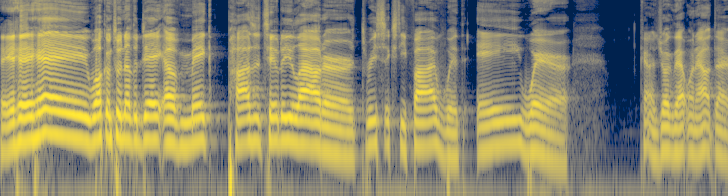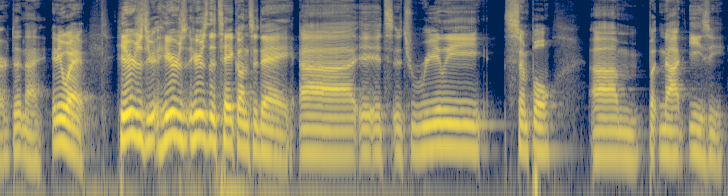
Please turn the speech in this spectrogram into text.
Hey, hey, hey! Welcome to another day of Make Positivity Louder 365 with A Ware. Kind of drug that one out there, didn't I? Anyway, here's here's here's the take on today. Uh, it's it's really simple, um, but not easy.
